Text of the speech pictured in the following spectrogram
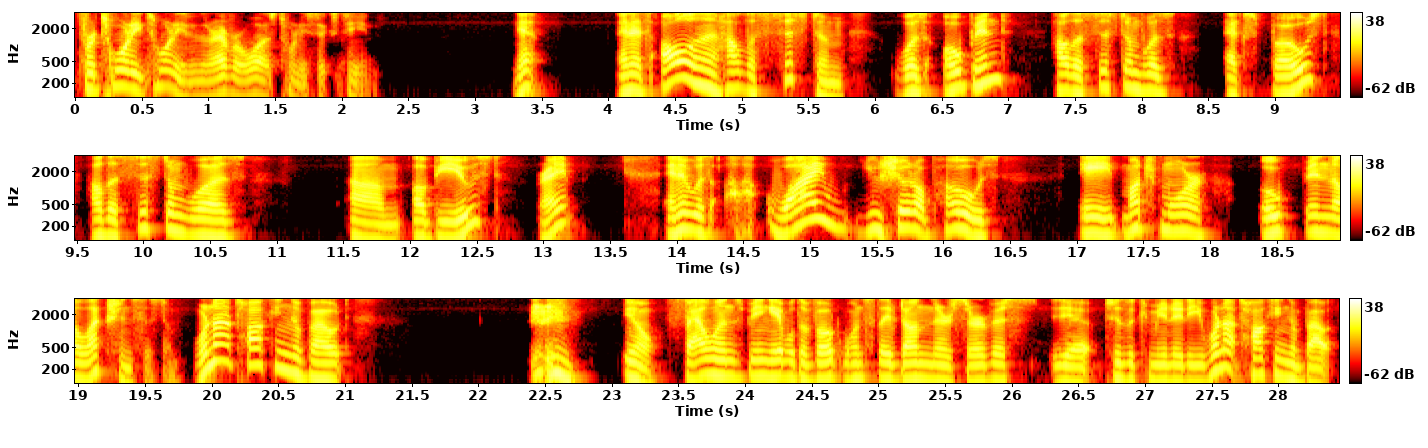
for 2020 than there ever was 2016. Yeah. And it's all in how the system was opened, how the system was exposed, how the system was um, abused, right? And it was uh, why you should oppose a much more open election system. We're not talking about, you know, felons being able to vote once they've done their service you know, to the community. We're not talking about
